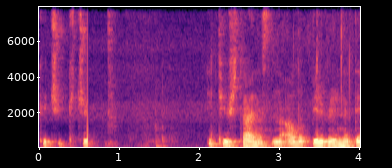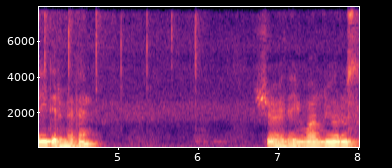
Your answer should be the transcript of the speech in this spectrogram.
küçük küçük 2-3 tanesini alıp birbirine değdirmeden şöyle yuvarlıyoruz.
